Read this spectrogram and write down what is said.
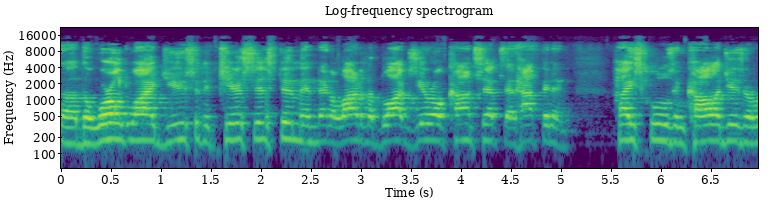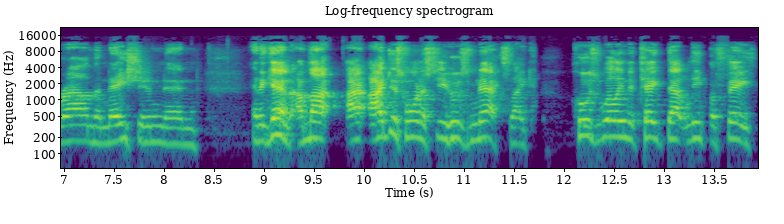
uh, the worldwide use of the tier system, and then a lot of the block zero concepts that happen in high schools and colleges around the nation. And and again, I'm not. I, I just want to see who's next. Like who's willing to take that leap of faith?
